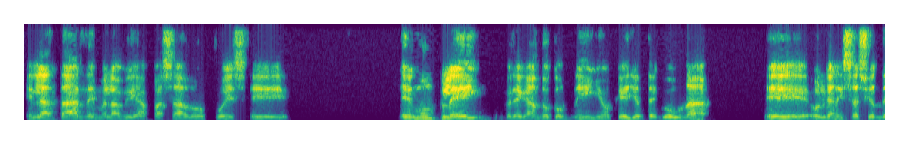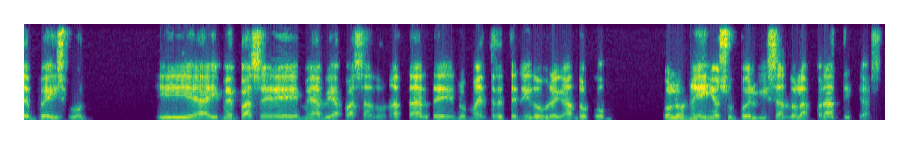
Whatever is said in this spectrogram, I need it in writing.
en la tarde me la había pasado pues eh, en un play, bregando con niños, que yo tengo una eh, organización de béisbol. Y ahí me pasé, me había pasado una tarde lo más entretenido bregando con, con los niños, supervisando las prácticas.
